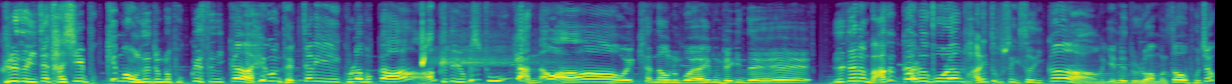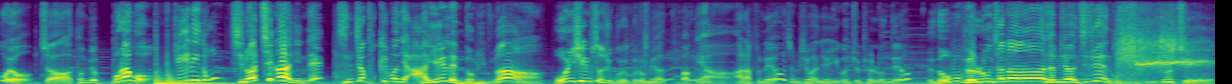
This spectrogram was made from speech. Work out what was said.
그래도 이제 다시 포켓몬 어느 정도 복구했으니까 행운 100짜리 골라볼까? 아 근데 여기서 좋은 게 안 나와 왜 이렇게 안 나오는 거야 행운 100인데 일단은 마그카르고랑 바리톱스 있으니까 얘네들로 한번 싸워보자고요 자 덤벼 뭐라고? 깨리동? 진화체가 아닌데? 진짜 포켓몬이 아예 랜덤이구나 원시임 써주고요 그러면 빵야 안 아프네요? 잠시만요 이건 좀 별론데요? 너무 별로잖아 잠시만 지진 그렇지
